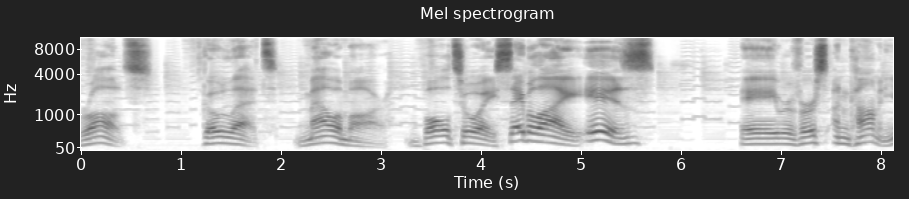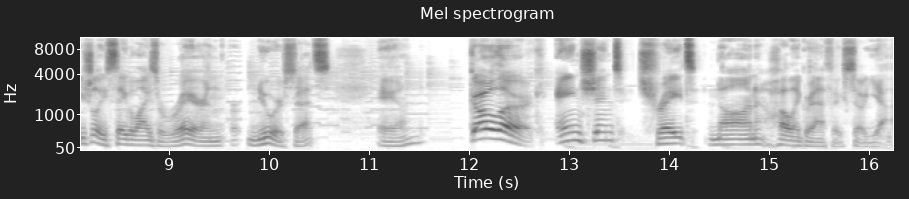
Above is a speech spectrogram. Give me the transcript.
Ralts, Golett, Malamar, Baltoy, Sableye is a reverse uncommon. Usually Sableyes are rare in newer sets. And Golurk, ancient trait non-holographic. So yeah,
